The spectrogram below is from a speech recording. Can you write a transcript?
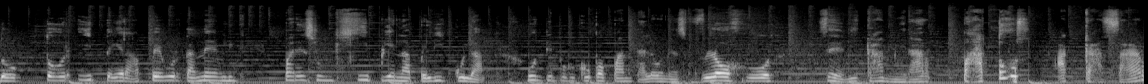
doctor y terapeuta Neville parece un hippie en la película. Un tipo que ocupa pantalones flojos, se dedica a mirar patos, a cazar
